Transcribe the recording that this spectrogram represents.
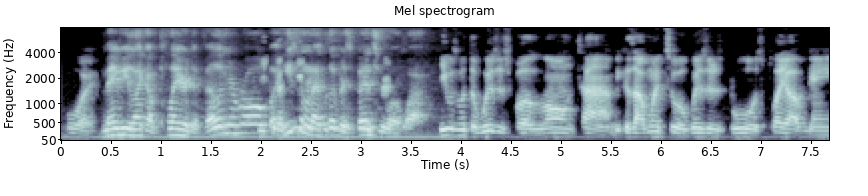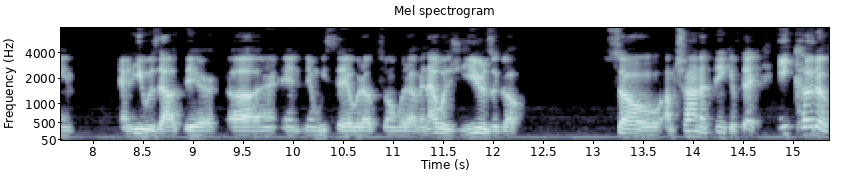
boy, maybe like a player development role. Because but he's been on that Clippers bench for a while. He was with the Wizards for a long time because I went to a Wizards Bulls playoff game and he was out there, uh, and, and we said what up to him, whatever, and that was years ago. So I'm trying to think if that he could have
